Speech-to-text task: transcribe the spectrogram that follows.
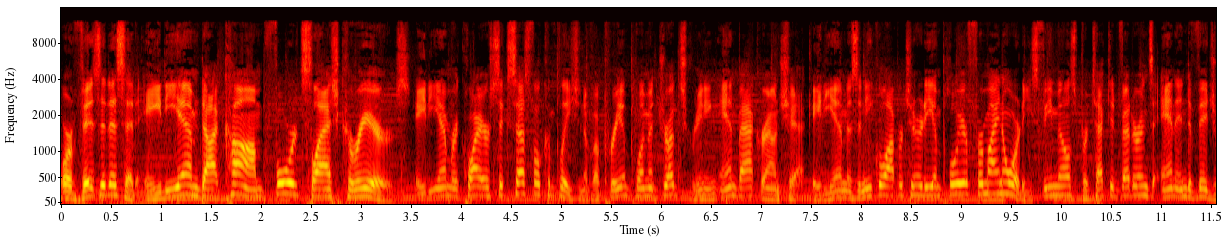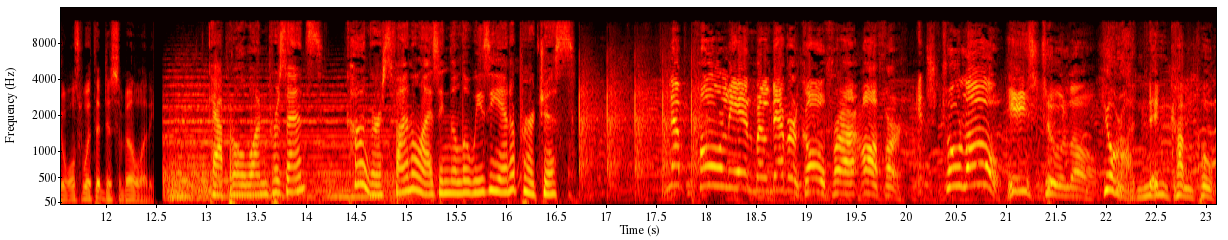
or visit us at adm.com forward slash careers. ADM requires successful completion of a pre employment drug screening and background check. ADM is an equal opportunity employer for minorities, females, protected veterans, and individuals with a disability. Capital One presents Congress finalizing the Louisiana Purchase. Napoleon will never go for our offer. It's too low. He's too low. You're a nincompoop.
